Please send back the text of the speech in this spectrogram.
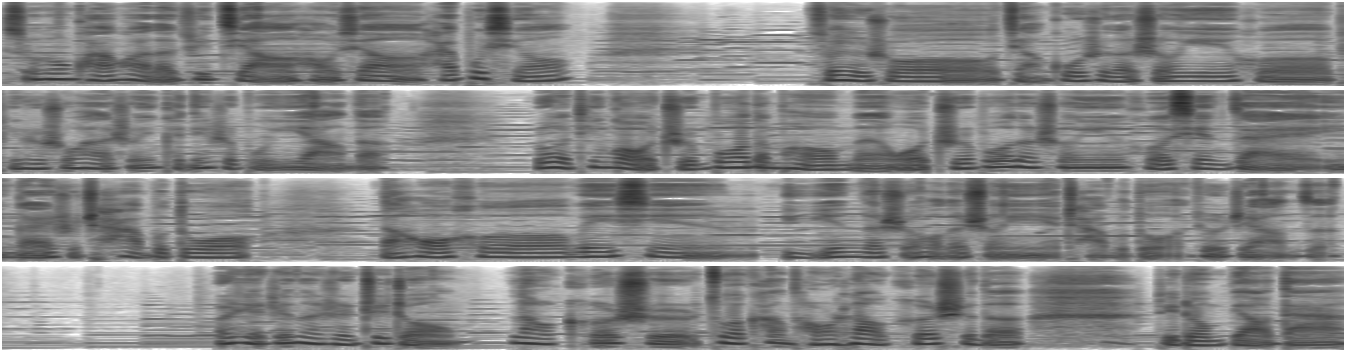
松松垮垮的去讲，好像还不行。所以说，讲故事的声音和平时说话的声音肯定是不一样的。如果听过我直播的朋友们，我直播的声音和现在应该是差不多，然后和微信语音的时候的声音也差不多，就是这样子。而且真的是这种唠嗑式、做炕头唠嗑式的这种表达，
